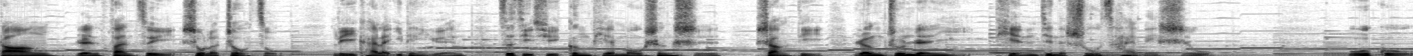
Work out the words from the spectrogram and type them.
当人犯罪受了咒诅，离开了伊甸园，自己去耕田谋生时，上帝仍准人以田间的蔬菜为食物。五谷、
